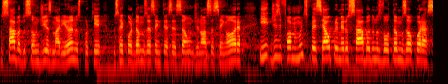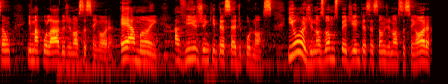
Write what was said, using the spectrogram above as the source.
Os sábados são dias marianos porque nos recordamos essa intercessão de Nossa Senhora e de forma muito especial, o primeiro sábado nos voltamos ao coração imaculado de Nossa Senhora. É a mãe, a Virgem que intercede por nós. E hoje nós vamos pedir a intercessão de Nossa Senhora,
